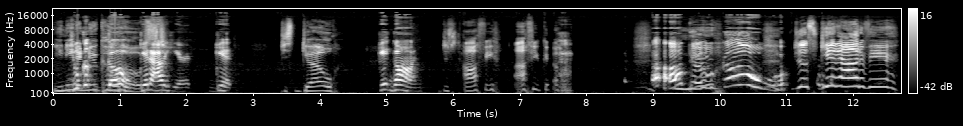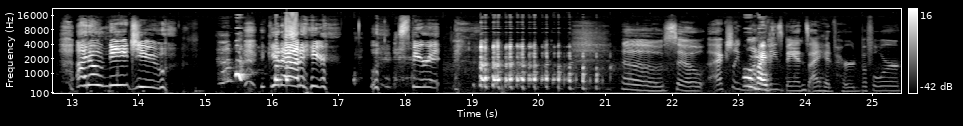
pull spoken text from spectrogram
You need you a go, new go. co-host. Get out of here. Get. Just go. Get gone. Just off you off you go. Off No. you go. Just get out of here. I don't need you. Get out of here. Spirit. Oh, so actually Oh one my- of these bands I had heard before,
